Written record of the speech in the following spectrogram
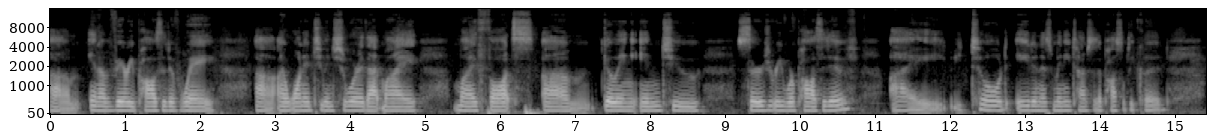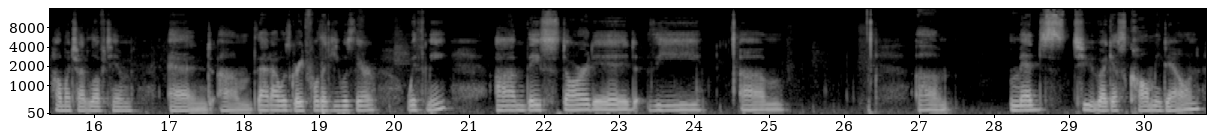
um, in a very positive way. Uh, I wanted to ensure that my my thoughts um, going into surgery were positive. I told Aiden as many times as I possibly could how much I loved him and um, that I was grateful that he was there with me. Um, they started the um, um meds to, I guess, calm me down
